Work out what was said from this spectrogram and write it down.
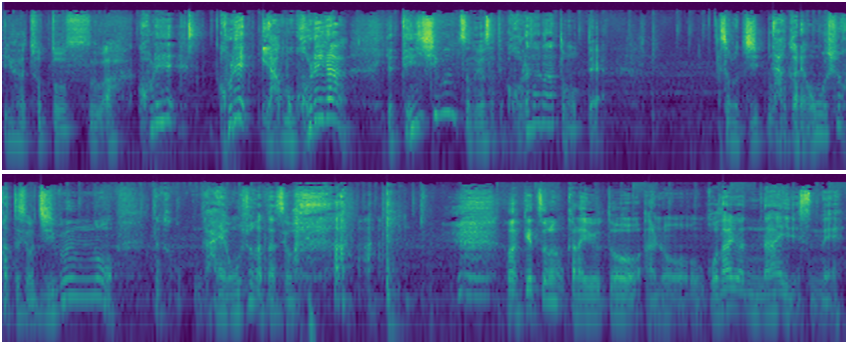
いや、ちょっとす、あ、これ、これ、いや、もうこれが、いや、電子文通の良さってこれだなと思って。そのじ、なんかね、面白かったですよ。自分の、なんか、はい、面白かったんですよ。まあ、結論から言うと、あの、こだわりはないですね。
